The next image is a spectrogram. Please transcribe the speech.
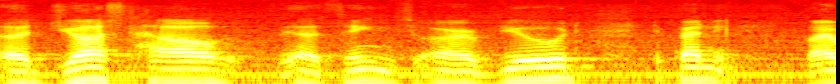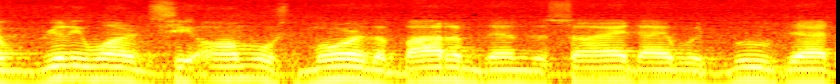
adjust how uh, things are viewed, depending, if I really wanted to see almost more of the bottom than the side, I would move that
